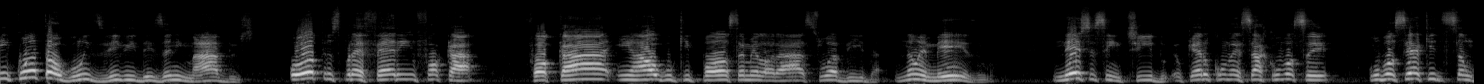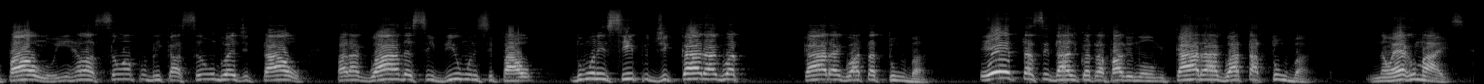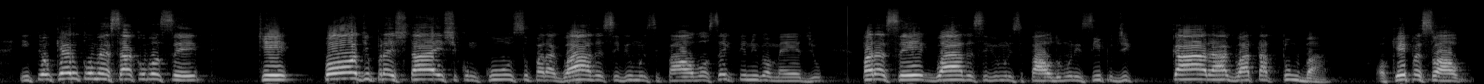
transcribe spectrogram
Enquanto alguns vivem desanimados, outros preferem focar. Focar em algo que possa melhorar a sua vida, não é mesmo? Nesse sentido, eu quero conversar com você, com você aqui de São Paulo, em relação à publicação do edital para a Guarda Civil Municipal do município de Caragua, Caraguatatuba. Eita cidade que eu atrapalho o nome, Caraguatatuba. Não erro mais. Então eu quero conversar com você que pode prestar este concurso para Guarda Civil Municipal, você que tem nível médio, para ser Guarda Civil Municipal do município de Caraguatatuba. Ok, pessoal?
